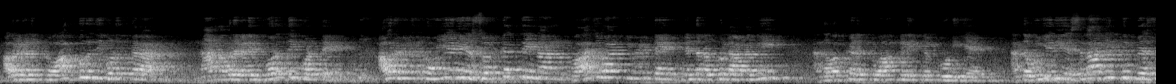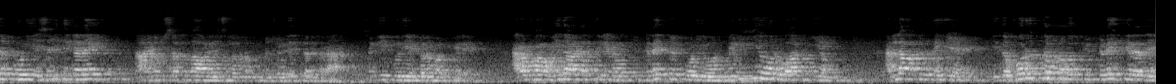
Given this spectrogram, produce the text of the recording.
அவர்களுக்கு வாக்குறுதி கொடுக்கிறார். நான் அவர்களை பொருத்திக் கொண்டேன். அவர்களுக்கு உயரிய சொர்க்கத்தை நான் வாஜிவாக்கி விட்டேன் என்ற ரப்பல் ஆலமீன் அந்த மக்களுக்கு வாக்களிக்கக்கூடிய அந்த உயரிய சிலாகித்து பேசக்கூடிய செய்திகளை நாயம் சல்லா அலிஸ்லாம் நமக்கு சொல்லித் தருகிறார். சங்கிக்குரிய பெருமக்களே அரபா மைதானத்தில் நமக்கு கிடைக்கக்கூடிய ஒரு பெரிய ஒரு வாக்கியம் அல்லாஹனுடைய இந்த பொருத்தம் நமக்கு கிடைக்கிறது.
